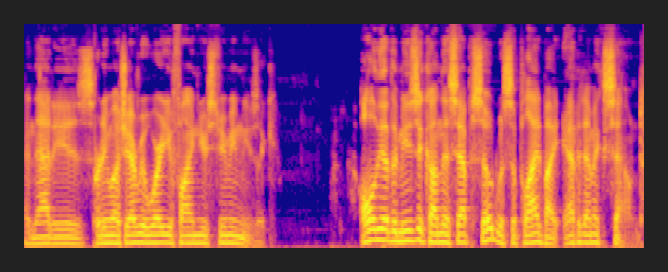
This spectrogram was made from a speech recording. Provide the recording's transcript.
and that is pretty much everywhere you find your streaming music. All the other music on this episode was supplied by Epidemic Sound.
